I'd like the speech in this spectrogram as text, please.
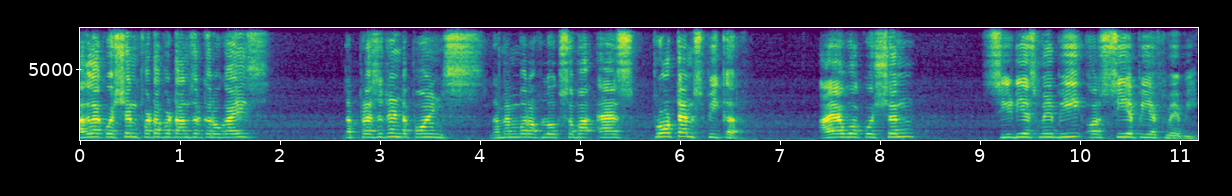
अगला क्वेश्चन फटाफट आंसर करो guys the president appoints the member of Lok Sabha as pro tem speaker आया हुआ क्वेश्चन सीडीएस में भी और सीएपीएफ में भी।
